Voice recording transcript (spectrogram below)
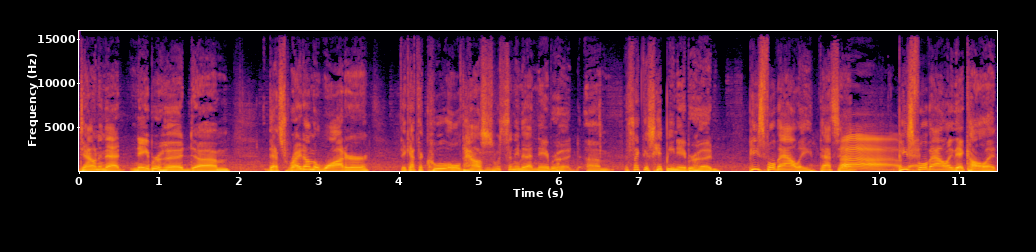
down in that neighborhood um, that's right on the water. They got the cool old houses. What's the name of that neighborhood? Um, it's like this hippie neighborhood. Peaceful Valley. That's it. Ah, okay. Peaceful Valley, they call it.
